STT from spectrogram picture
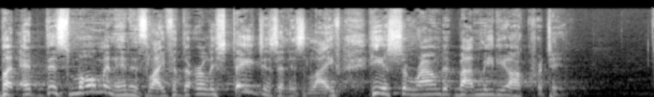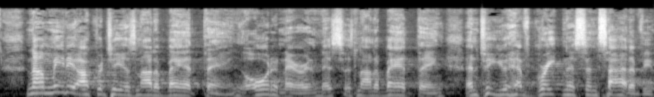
But at this moment in his life, at the early stages in his life, he is surrounded by mediocrity. Now, mediocrity is not a bad thing. Ordinariness is not a bad thing until you have greatness inside of you.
